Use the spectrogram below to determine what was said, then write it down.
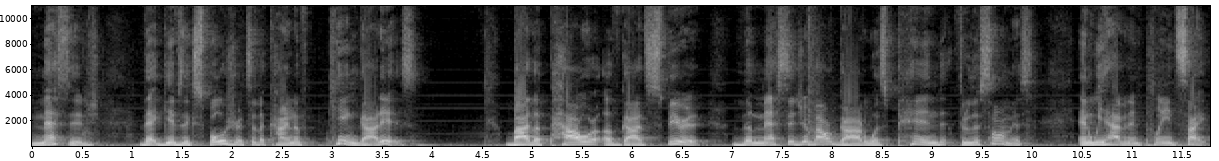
message that gives exposure to the kind of king God is. By the power of God's Spirit, the message about God was penned through the psalmist and we have it in plain sight.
